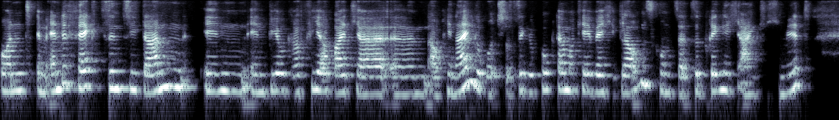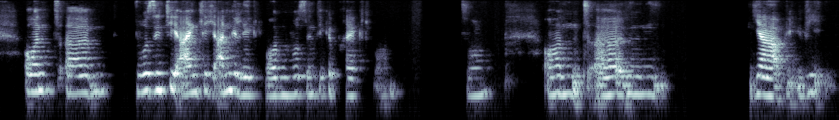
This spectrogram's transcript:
Und im Endeffekt sind sie dann in, in Biografiearbeit ja ähm, auch hineingerutscht, dass sie geguckt haben, okay, welche Glaubensgrundsätze bringe ich eigentlich mit und ähm, wo sind die eigentlich angelegt worden, wo sind die geprägt worden. So. Und ähm, ja, wie, wie,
